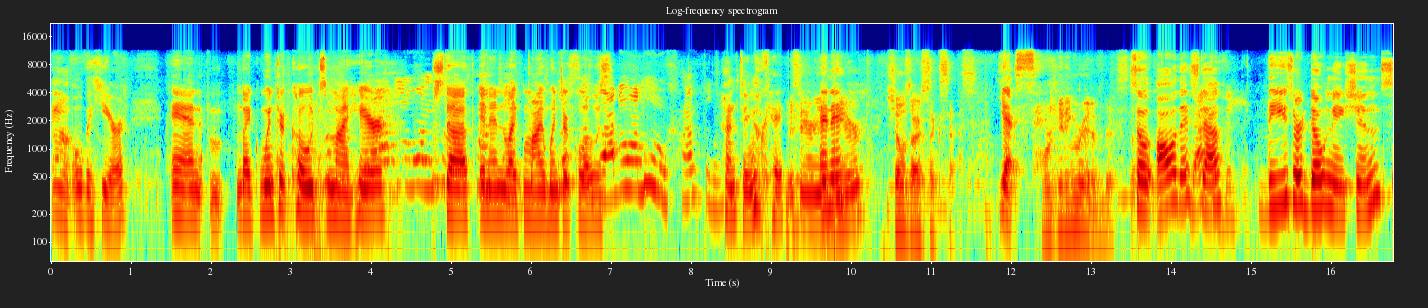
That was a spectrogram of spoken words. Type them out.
uh, over here. And mm, like winter coats, my hair stuff, and then like my winter clothes. Daddy when he was hunting. Hunting, okay. This area And then- here shows our success. Yes. We're getting rid of this. Stuff. So all this That's stuff, these are donations.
